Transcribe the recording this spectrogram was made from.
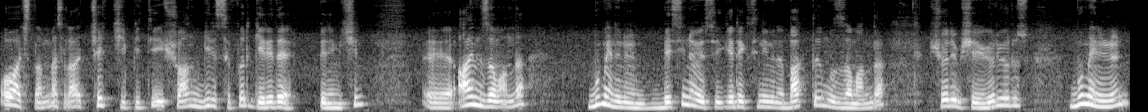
O açıdan mesela ChatGPT şu an 1.0 geride benim için. E, aynı zamanda bu menünün besin öğesi gereksinimine baktığımız zaman da şöyle bir şey görüyoruz. Bu menünün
